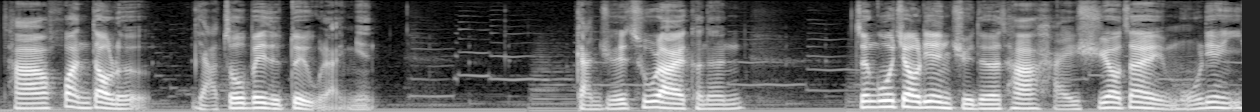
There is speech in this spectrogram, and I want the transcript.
他换到了亚洲杯的队伍里面，感觉出来可能真锅教练觉得他还需要再磨练一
